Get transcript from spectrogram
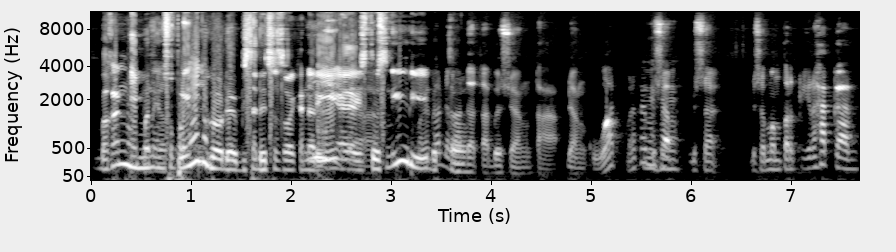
bahkan demand and supply-nya juga udah bisa disesuaikan dari Iya. AI itu sendiri, mereka betul. dengan database yang ta- yang kuat mereka Mhm. bisa bisa bisa memperkirakan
